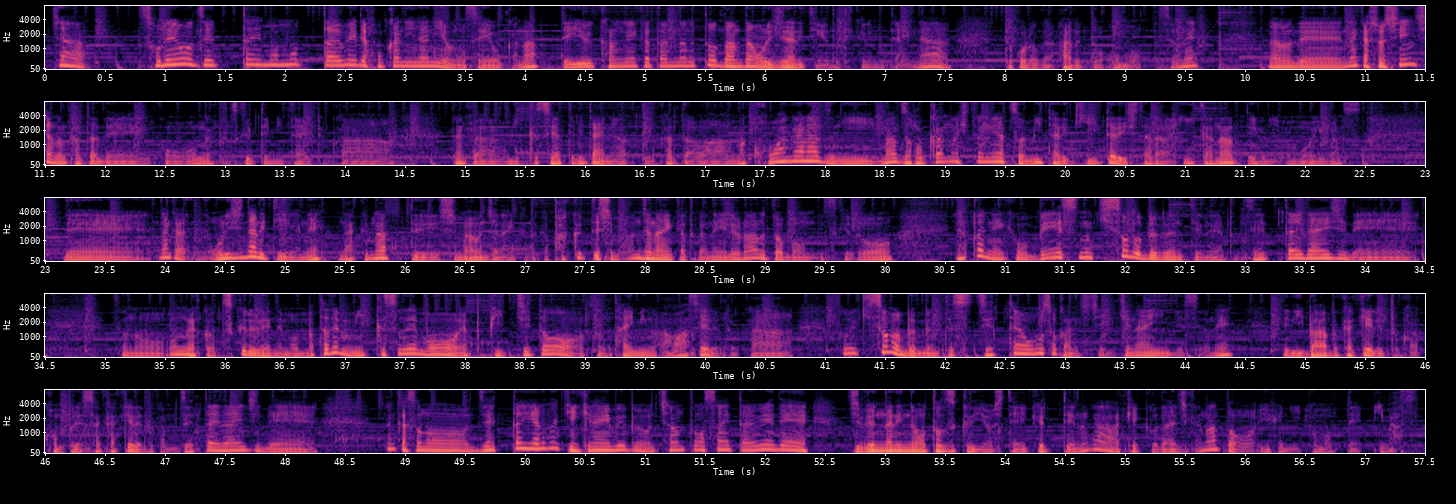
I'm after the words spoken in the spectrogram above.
じゃあそれを絶対守った上で他に何を載せようかなっていう考え方になるとだんだんオリジナリティが出てくるみたいなところがあると思うんですよね。なので、なんか初心者の方でこう音楽作ってみたいとか、なんかミックスやってみたいなっていう方は、まあ、怖がらずに、まず他の人のやつを見たり聞いたりしたらいいかなっていうふうに思います。で、なんかオリジナリティがね、なくなってしまうんじゃないかとか、パクってしまうんじゃないかとかね、いろいろあると思うんですけど、やっぱりね、こうベースの基礎の部分っていうのはやっぱ絶対大事で、その音楽を作る上でも、まあ、例えばミックスでもやっぱピッチとそのタイミングを合わせるとかそういう基礎の部分って絶対おろそかにしちゃいけないんですよね。でリバーブかけるとかコンプレッサーかけるとかも絶対大事でなんかその絶対やらなきゃいけない部分をちゃんと押さえた上で自分なりの音作りをしていくっていうのが結構大事かなというふうに思っています。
